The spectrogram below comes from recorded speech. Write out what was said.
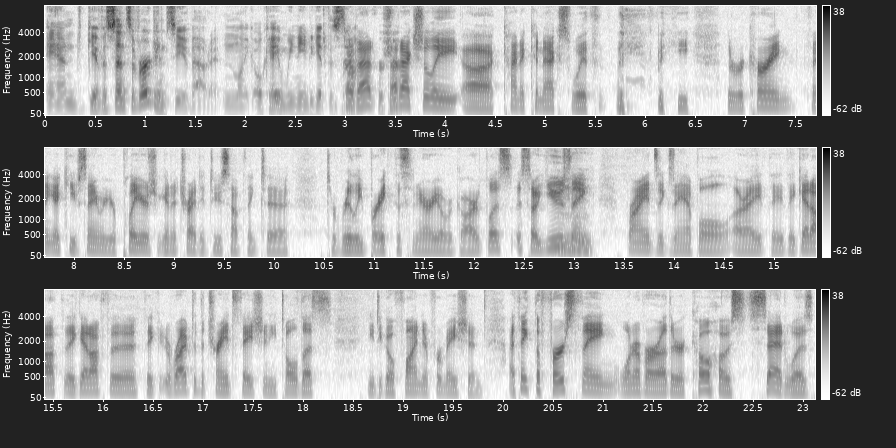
and give a sense of urgency about it and like okay we need to get this done. So done that that actually uh, kind of connects with the the recurring thing I keep saying where your players are going to try to do something to to really break the scenario regardless. So using Mm-hmm. Brian's example, all right, they, they get off they get off the they arrived at the train station. He told us need to go find information. I think the first thing one of our other co-hosts said was,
